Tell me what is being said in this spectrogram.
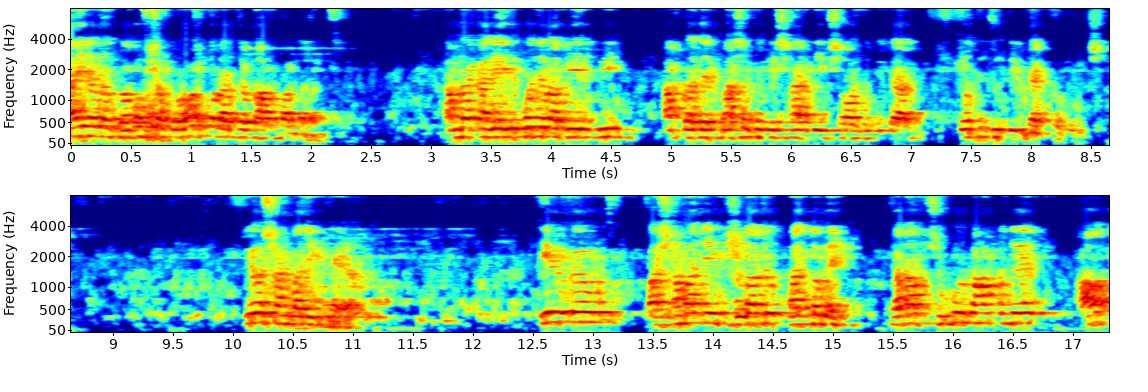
আইনানুগ ব্যবস্থা গ্রহণ করার জন্য আহ্বান জানাচ্ছি। আমরা কালী উপজেলা বিএনপি আপনাদের পাশে থেকে সার্বিক সহযোগিতার প্রতিশ্রুতি ব্যক্ত করছি। প্রিয় সাংবাদিক ভাইরা, কেউ কেউ বা সামাজিক যোগাযোগ মাধ্যমে জনাব শুকুর মাহমুদের আহত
